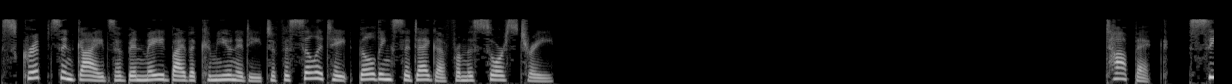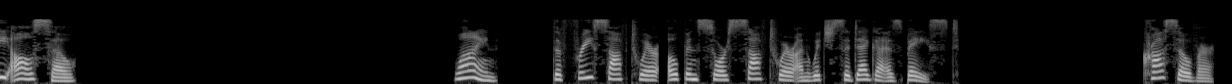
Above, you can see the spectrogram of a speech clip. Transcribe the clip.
Scripts and guides have been made by the community to facilitate building Cedega from the source tree. Topic. See also Wine the free software, open source software on which Cedega is based. Crossover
